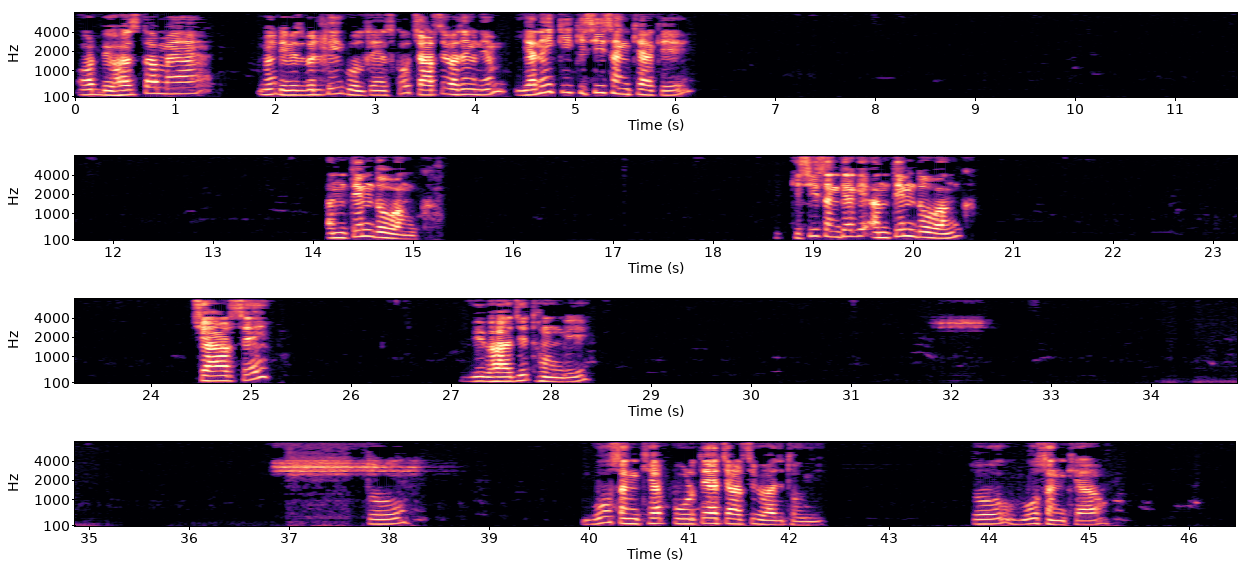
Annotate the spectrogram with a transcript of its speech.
और विभाजता में में डिविजिबिलिटी बोलते हैं इसको, चार से विभाजन का नियम, यानी कि किसी संख्या के अंतिम दो अंक। किसी संख्या के अंतिम दो अंक चार से विभाजित होंगे। तो वो संख्या पूर्णतया चार से विभाजित होगी। तो वो संख्या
